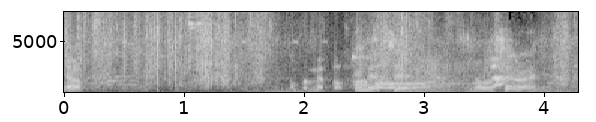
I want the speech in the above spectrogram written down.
Yep. Open map por I that's it. That was it, right?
